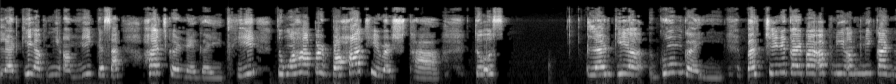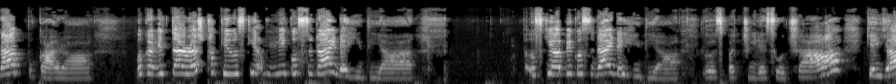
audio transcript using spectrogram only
लड़की अपनी अम्मी के साथ हज करने गई थी तो वहाँ पर बहुत ही रश था। तो उस लड़की घूम गई। बच्ची ने कई बार अपनी अम्मी का नाम पुकारा। मगर इतना रश था कि उसकी अम्मी को सुनाई नहीं दिया। उसकी अम्मी को सुनाई नहीं दिया। तो उस बच्ची ने सोचा कि या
